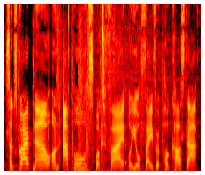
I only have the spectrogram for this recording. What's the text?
Subscribe now on Apple, Spotify, or your favourite podcast app.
